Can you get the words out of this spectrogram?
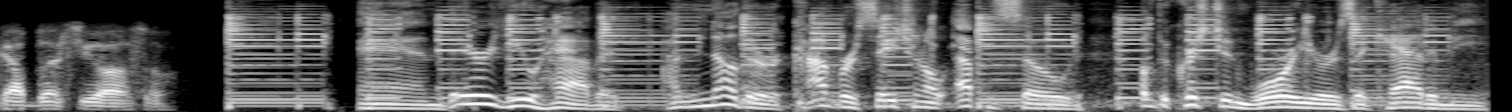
God bless you also. And there you have it, another conversational episode of the Christian Warriors Academy.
